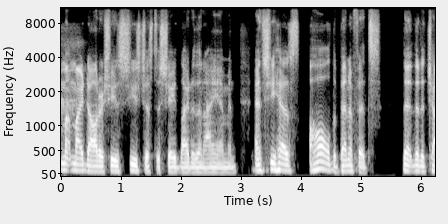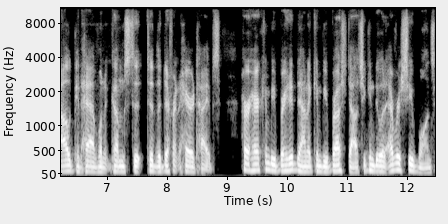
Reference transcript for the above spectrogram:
my, my, daughter she's she's just a shade lighter than I am, and and she has all the benefits that that a child could have when it comes to to the different hair types. Her hair can be braided down, it can be brushed out. She can do whatever she wants.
